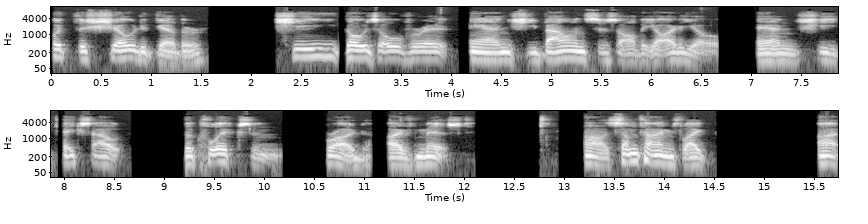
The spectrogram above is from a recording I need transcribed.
put the show together, she goes over it and she balances all the audio and she takes out the clicks and crud I've missed. Uh, sometimes, like, uh,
